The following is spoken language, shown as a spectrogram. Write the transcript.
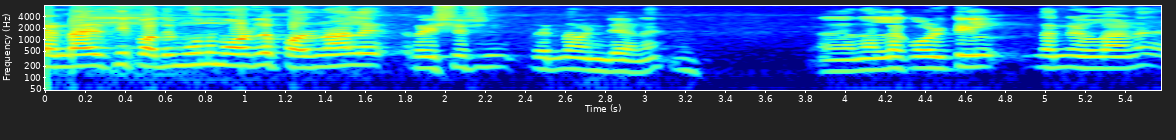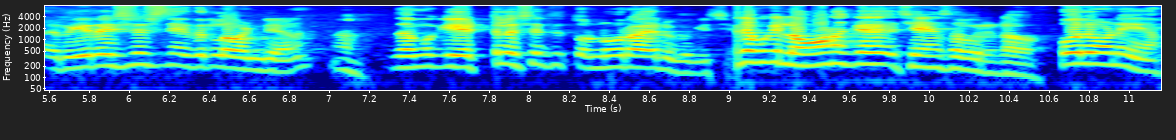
രണ്ടായിരത്തി പതിമൂന്ന് മോഡൽ പതിനാല് രജിസ്ട്രേഷൻ വരുന്ന വണ്ടിയാണ്. നല്ല ക്വാളിറ്റിയിൽ തന്നെയുള്ളതാണ്. റീ രജിസ്ട്രേഷൻ ചെയ്തിട്ടുള്ള വണ്ടിയാണ്. ഇത് നമുക്ക് എട്ട് ലക്ഷത്തി തൊണ്ണൂറായിരം രൂപയ്ക്ക് ചെയ്യാം. നമുക്ക് നമുക്ക് ലോണൊക്കെ ചെയ്യാൻ സൗകര്യം ഉണ്ടാവും ഓ ലോൺ ചെയ്യാം.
